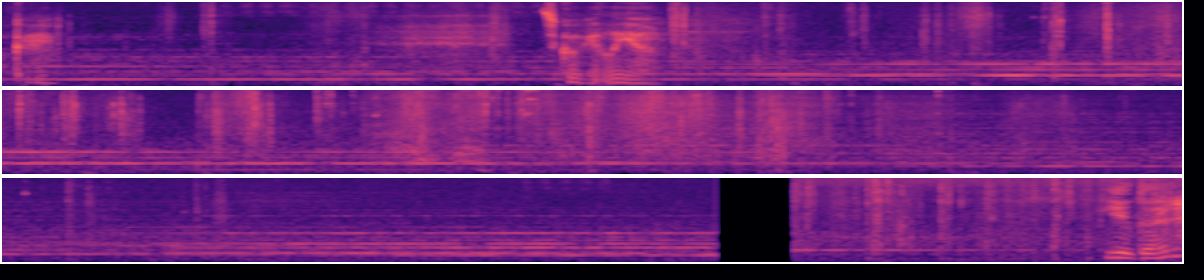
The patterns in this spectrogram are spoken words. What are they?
Okay. Let's go get Leah. You good?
